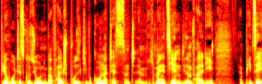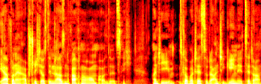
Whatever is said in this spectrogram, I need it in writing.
wiederholt Diskussionen über falsch positive Corona-Tests. Und ähm, ich meine jetzt hier in diesem Fall die PCR von einem Abstrich aus dem Nasenrachenraum, also jetzt nicht Antikörpertest oder Antigen etc.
